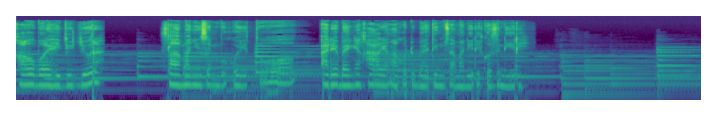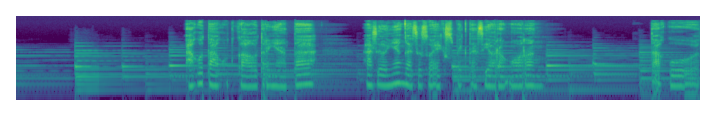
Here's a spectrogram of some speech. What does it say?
Kalau boleh jujur, selama nyusun buku itu ada banyak hal yang aku debatin sama diriku sendiri. Aku takut kalau ternyata hasilnya nggak sesuai ekspektasi orang-orang. Takut,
